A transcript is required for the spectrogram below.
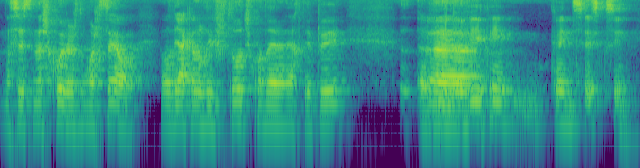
Não sei se nas escolhas do Marcelo ele lia aqueles livros todos quando era na RTP. Havia, havia quem, quem dissesse que sim.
